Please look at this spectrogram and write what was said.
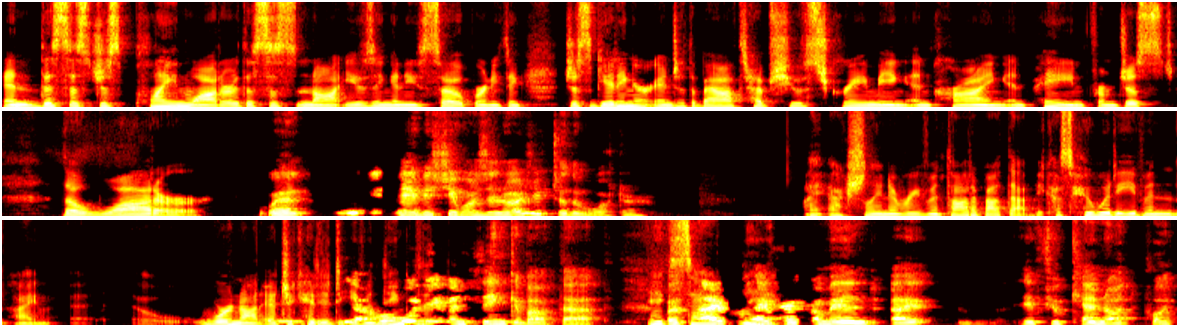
And this is just plain water. This is not using any soap or anything. Just getting her into the bathtub, she was screaming and crying in pain from just the water. Well, maybe she was allergic to the water. I actually never even thought about that because who would even I oh, we're not educated to Yeah, even who think would that. even think about that? But I, Exactly. I recommend I if you cannot put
